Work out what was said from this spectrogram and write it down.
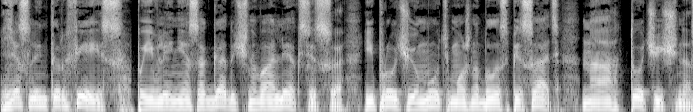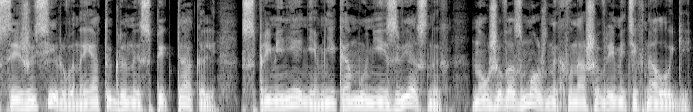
Если интерфейс, появление загадочного Алексиса и прочую муть можно было списать на точечно срежиссированный и отыгранный спектакль с применением никому неизвестных, но уже возможных в наше время технологий,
